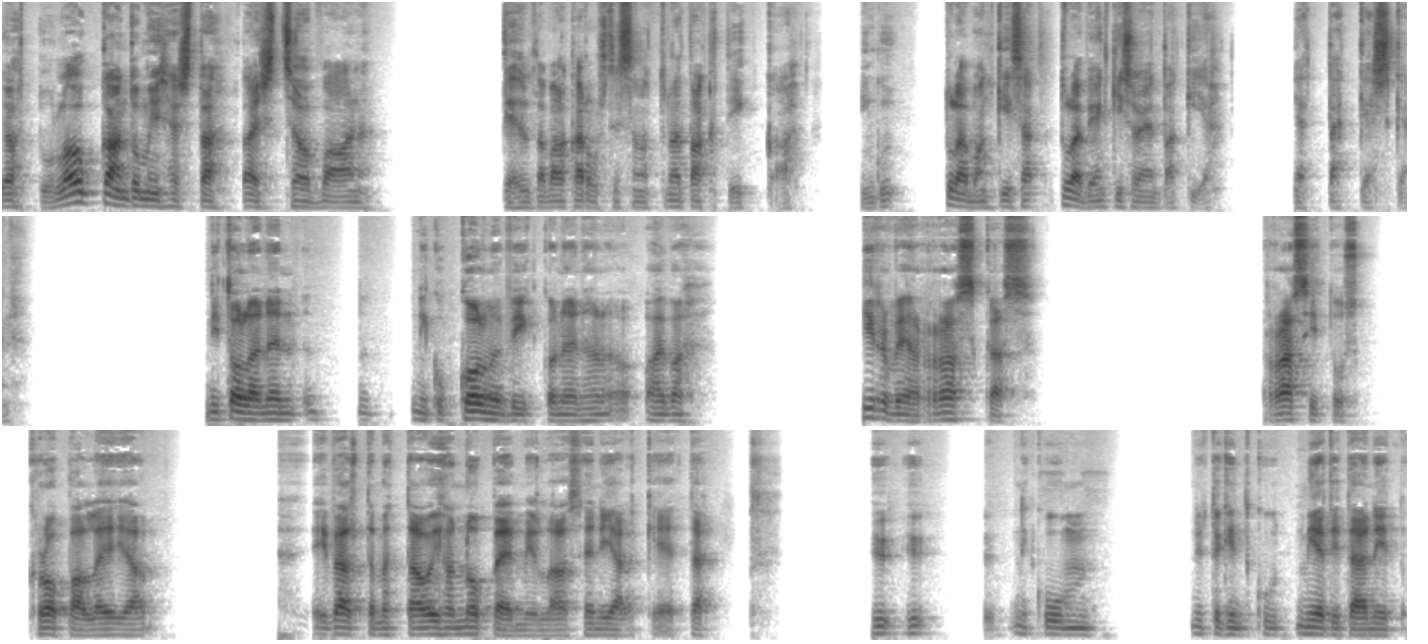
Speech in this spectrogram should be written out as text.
johtuu loukkaantumisesta, tai sitten se on vaan tietyllä tavalla karusti sanottuna taktiikkaa niin kuin tulevan kisa, tulevien kisojen takia jättää kesken. Niin tuollainen niin kuin kolmeviikkoinenhan on aivan hirveän raskas rasitus kropalle ja ei välttämättä ole ihan nopeimmillaan sen jälkeen, että hy, hy, niin kuin, nytkin kun mietitään niitä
